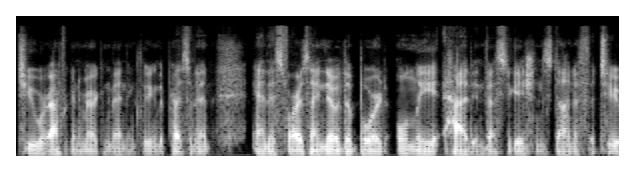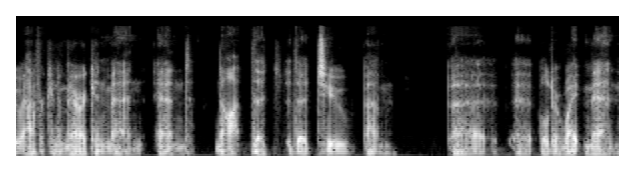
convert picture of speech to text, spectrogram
two were African American men, including the president. And as far as I know, the board only had investigations done of the two African American men and not the the two um, uh, uh, older white men.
